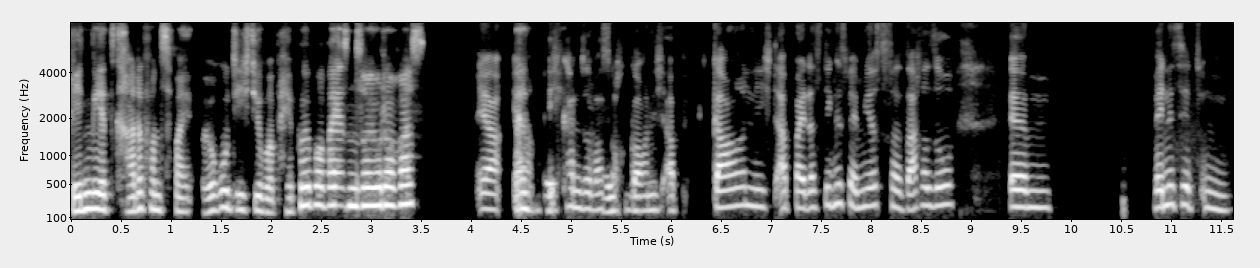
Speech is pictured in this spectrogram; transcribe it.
reden wir jetzt gerade von zwei Euro, die ich dir über PayPal überweisen soll oder was? Ja, ja. Also, Ich kann sowas auch gar nicht ab. Gar nicht ab. Weil das Ding ist, bei mir ist es Sache so, ähm, wenn es jetzt um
